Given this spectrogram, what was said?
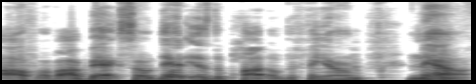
off of our back. So that is the plot of the film. Now,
